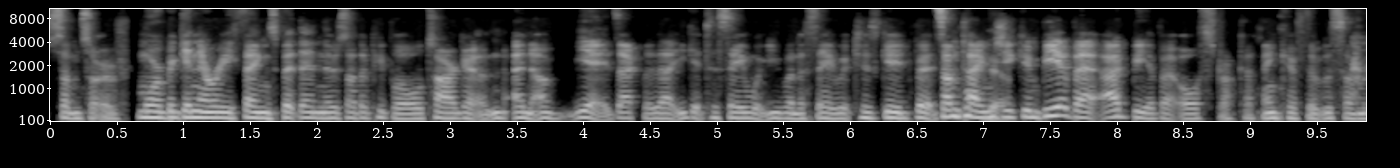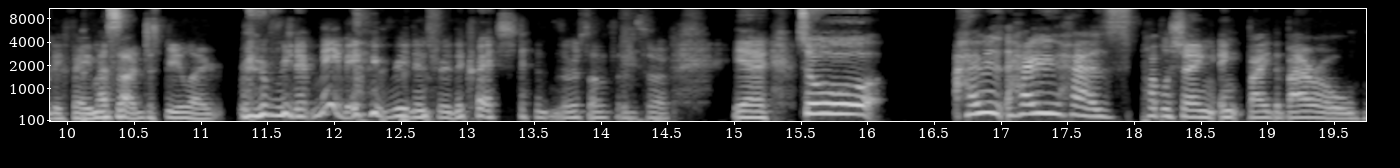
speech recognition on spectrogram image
some sort of more beginnery things but then there's other people target and, and um, yeah exactly that. You get to say what you want to say which is good. But sometimes yeah. you can be a bit i'd be a bit awestruck i think if there was somebody famous i'd just be like reading maybe reading through the questions or something. So yeah. So how how has publishing ink by the barrel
